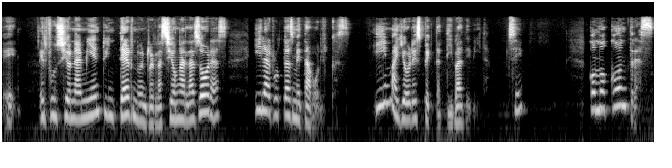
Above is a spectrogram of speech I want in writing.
eh, el funcionamiento interno en relación a las horas y las rutas metabólicas, y mayor expectativa de vida. ¿sí? Como contras,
